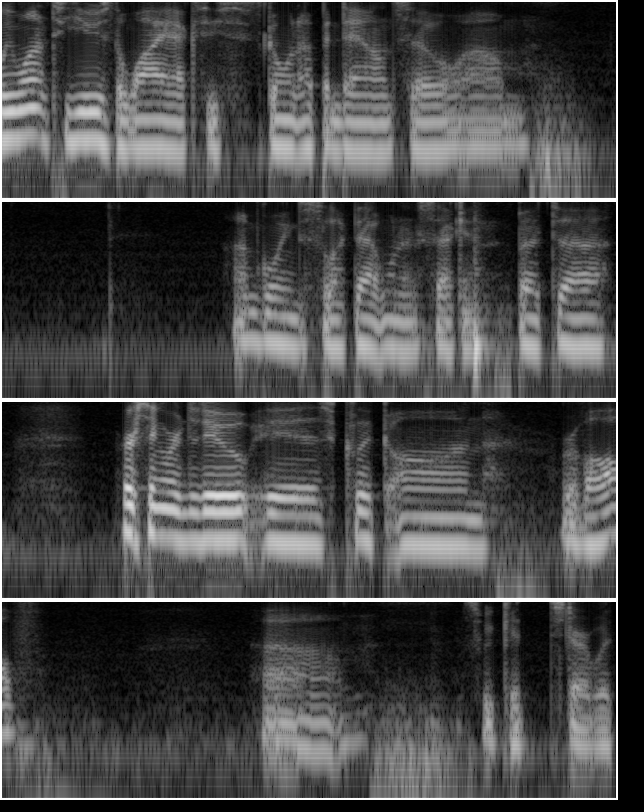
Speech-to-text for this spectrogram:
we want to use the y-axis going up and down so um, I'm going to select that one in a second. But uh, first thing we're going to do is click on revolve. Um, so we could start with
